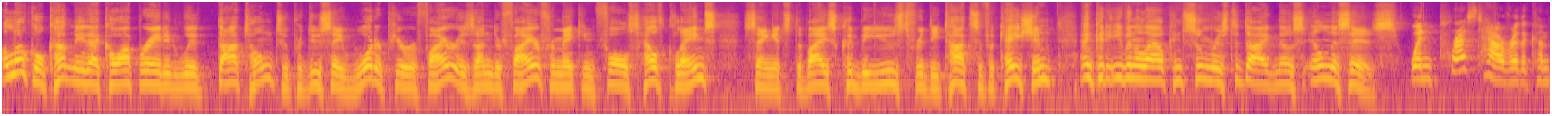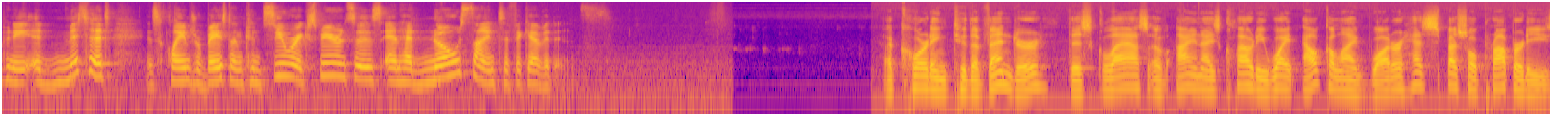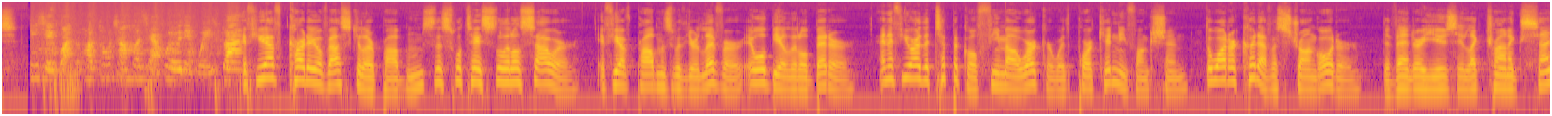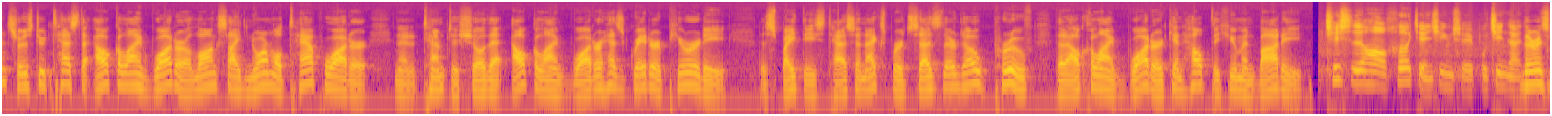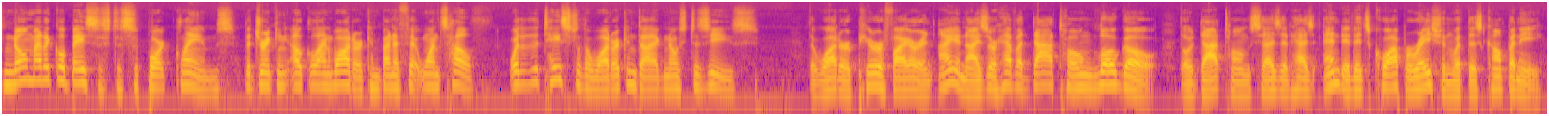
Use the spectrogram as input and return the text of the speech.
A local company that cooperated with Tatung to produce a water purifier is under fire for making false health claims, saying its device could be used for detoxification and could even allow consumers to diagnose illnesses. When pressed, however, the company admitted its claims were based on consumer experiences and had no scientific evidence. According to the vendor, this glass of ionized cloudy white alkaline water has special properties. If you have cardiovascular problems, this will taste a little sour. If you have problems with your liver, it will be a little bitter. And if you are the typical female worker with poor kidney function, the water could have a strong odor. The vendor used electronic sensors to test the alkaline water alongside normal tap water in an attempt to show that alkaline water has greater purity. Despite these tests, an expert says there's no proof that alkaline water can help the human body. There is no medical basis to support claims that drinking alkaline water can benefit one's health or that the taste of the water can diagnose disease. The water purifier and ionizer have a Tatung logo, though Tatung says it has ended its cooperation with this company.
